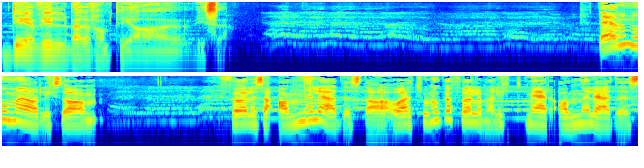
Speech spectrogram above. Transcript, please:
Det vil bare framtida vise. Det er noe med å liksom føle seg annerledes, da. Og jeg tror nok jeg føler meg litt mer annerledes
